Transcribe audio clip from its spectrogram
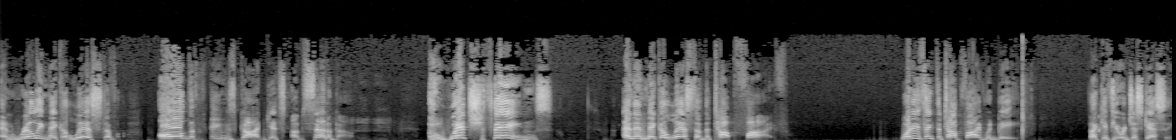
and really make a list of all the things God gets upset about. Which things, and then make a list of the top five. What do you think the top five would be? Like if you were just guessing.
